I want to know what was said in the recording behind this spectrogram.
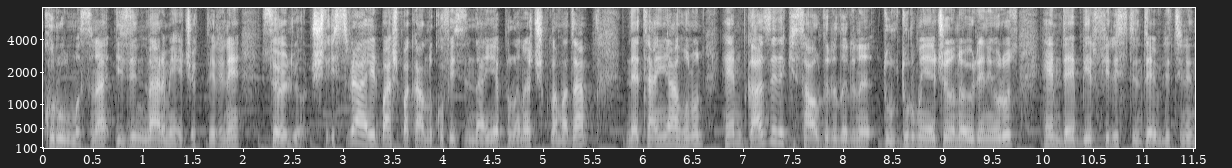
kurulmasına izin vermeyeceklerini söylüyor. İşte İsrail Başbakanlık ofisinden yapılan açıklamada Netanyahu'nun hem Gazze'deki saldırılarını durdurmayacağını öğreniyoruz hem de bir Filistin devletinin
